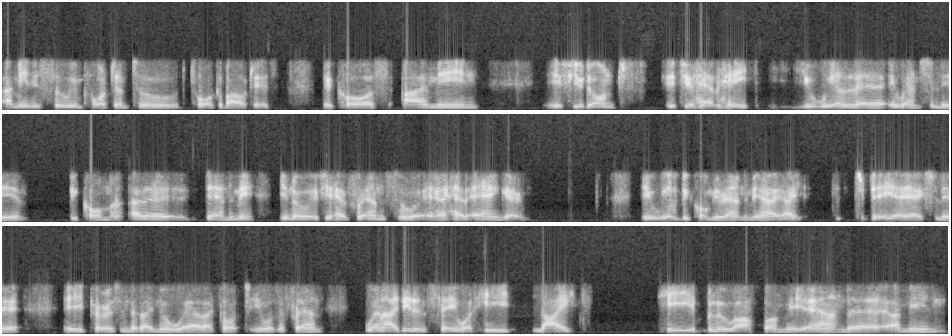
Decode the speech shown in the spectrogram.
I mean, it's so important to talk about it because, I mean, if you don't, if you have hate, you will uh, eventually become uh, the enemy. You know, if you have friends who uh, have anger, they will become your enemy. I, I today I actually a person that I know well. I thought he was a friend. When I didn't say what he liked, he blew up on me, and uh, I mean,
